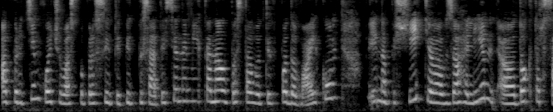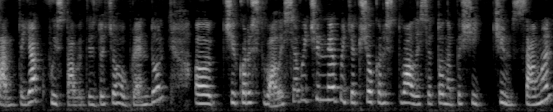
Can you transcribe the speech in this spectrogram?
А перед цим хочу вас попросити підписатися на мій канал, поставити вподобайку і напишіть е, взагалі е, доктор Санте, як ви ставитесь до цього бренду, чи користувалися ви чим-небудь. Якщо користувалися, то напишіть чим саме.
